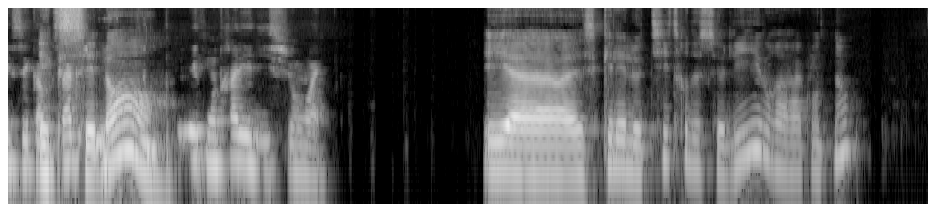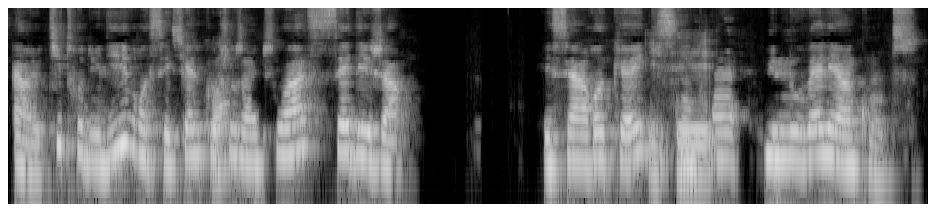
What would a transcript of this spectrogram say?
Et c'est comme Excellent. ça que les contrats d'édition, ouais. Et euh, quel est le titre de ce livre? Raconte-nous. Alors, le titre du livre, c'est Quelque chose en toi, c'est déjà. Et c'est un recueil qui comprend une nouvelle et un conte.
